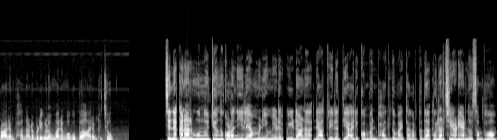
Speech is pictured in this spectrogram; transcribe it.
പ്രാരംഭ നടപടികളും വനം വകുപ്പ് ആരംഭിച്ചു. ചിന്നക്കനാൽ മുന്നൂറ്റിയൊന്ന് കോളനിയിലെ അമ്മിണിയമ്മയുടെ വീടാണ് രാത്രിയിലെത്തിയ അരിക്കൊമ്പൻ ഭാഗികമായി തകർത്തത്. പുലർച്ചെയോടെയായിരുന്നു സംഭവം.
